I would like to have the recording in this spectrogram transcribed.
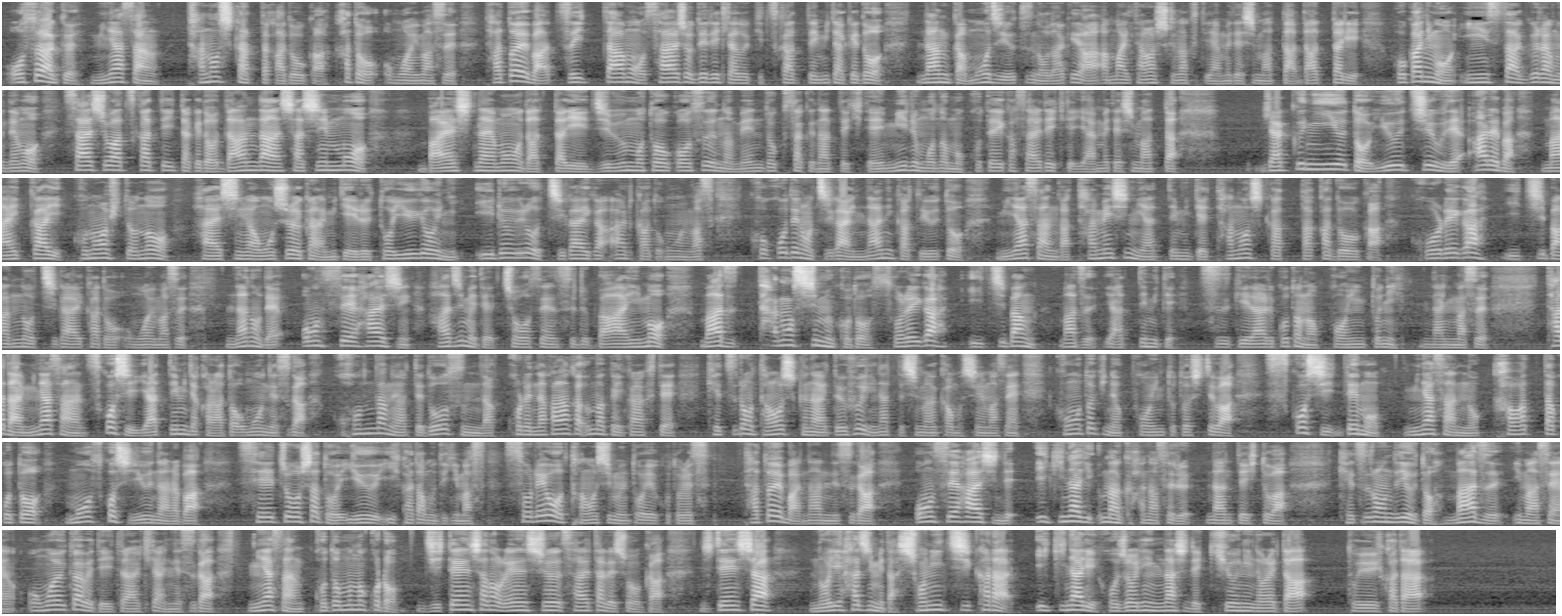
おそらく皆さん楽しかったかどうかかと思います。例えば Twitter も最初出てきた時使ってみたけど、なんか文字打つのだけはあんまり楽しくなくてやめてしまっただったり、他にも Instagram でも最初は使っていたけど、だんだん写真も映えしないものだったり、自分も投稿するのめんどくさくなってきて、見るものも固定化されてきてやめてしまった。逆に言うと YouTube であれば毎回この人の配信が面白いから見ているというようにいろいろ違いがあるかと思います。ここでの違い何かというと皆さんが試しにやってみて楽しかったかどうかこれが一番の違いかと思います。なので音声配信初めて挑戦する場合もまず楽しむことそれが一番まずやってみて続けられることのポイントになります。ただ皆さん少しやってみたからと思うんですがこんなのやってどうすんだ？これなかなかなかうまくいかなくて結論楽しくないという風になってしまうかもしれません。この時のポイントとしては少しでも皆さんの変わったこともう少し言うならば成長したという言い方もできます。それを楽しむということです。例えばなんですが音声配信でいきなりうまく話せるなんて人は結論で言うとまずいません。思い浮かべていただきたいんですが皆さん子供の頃自転車の練習されたでしょうか？自転車乗り始めた初日からいきなり補助輪なしで急に乗れたという方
